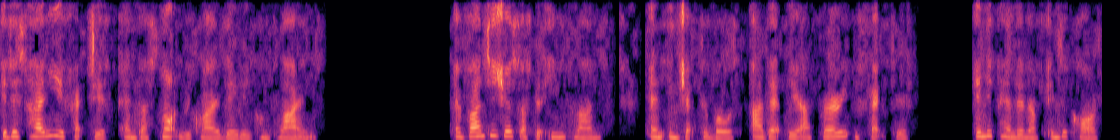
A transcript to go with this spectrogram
It is highly effective and does not require daily compliance. Advantages of the implants and injectables are that they are very effective, independent of intercourse,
